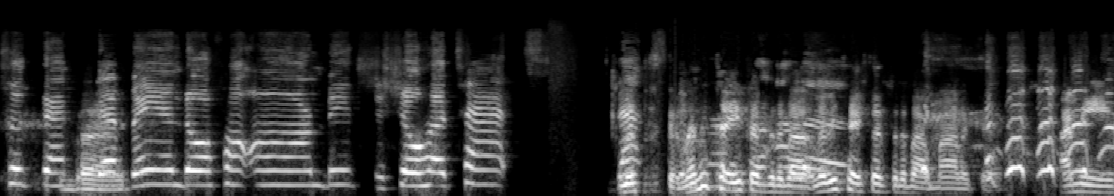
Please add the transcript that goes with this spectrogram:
took that Right. that band off her arm, bitch, to show her tats. Listen, let me tell you something about let me tell you something about Monica. I mean,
